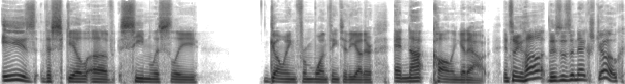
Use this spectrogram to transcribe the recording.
is the skill of seamlessly going from one thing to the other and not calling it out and saying, huh, this is the next joke.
